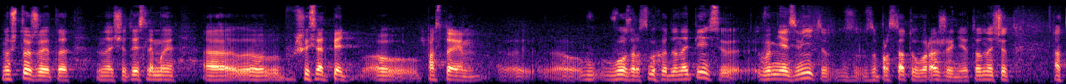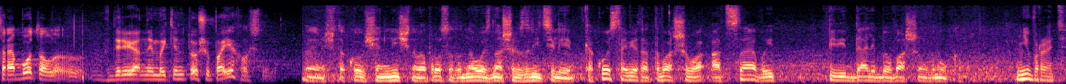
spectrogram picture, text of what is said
Ну что же это, значит, если мы в 65 поставим возраст выхода на пенсию, вы меня извините за простоту выражения, это значит, отработал в деревянный макинтош и поехал, что ли? Владимир такой очень личный вопрос от одного из наших зрителей. Какой совет от вашего отца вы передали бы вашим внукам? Не врать.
